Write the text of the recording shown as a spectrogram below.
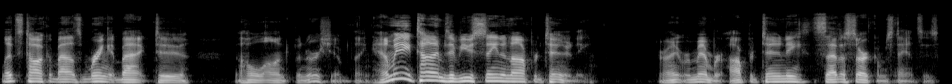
let's talk about, let's bring it back to the whole entrepreneurship thing. How many times have you seen an opportunity right? Remember, opportunity, set of circumstances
